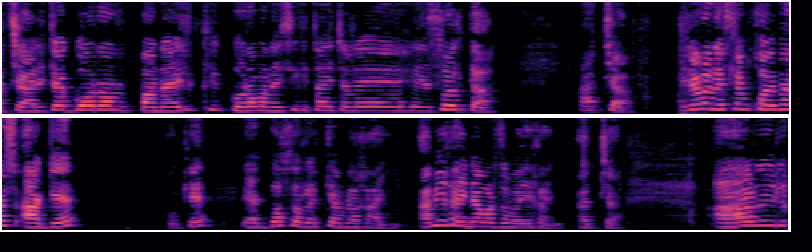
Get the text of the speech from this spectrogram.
আচ্ছা আর এটা গরর বানাইল কি গরম বানাইছি কি এটা হে চলতা আচ্ছা এটা বানাইছিলাম কয় মাস আগে, ওকে, এক বছর রেখে আমরা খাই। আমি খাই না, আমার জামাই খাই আচ্ছা আর হইল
